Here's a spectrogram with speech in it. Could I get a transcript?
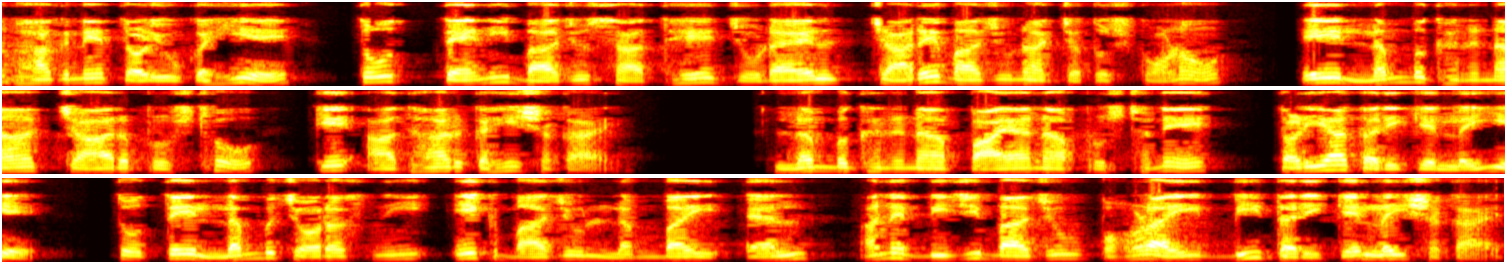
ભાગને તળિયું કહીએ તો તેની બાજુ સાથે જોડાયેલ ચારે બાજુના ચતુષ્કોણો એ લંબઘનના ચાર પૃષ્ઠો કે આધાર કહી શકાય. લંબઘનના પાયાના પૃષ્ઠને તળિયા તરીકે લઈએ તો તે લંબચોરસની એક બાજુ લંબાઈ એલ અને બીજી બાજુ પહોળાઈ બી તરીકે લઈ શકાય.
